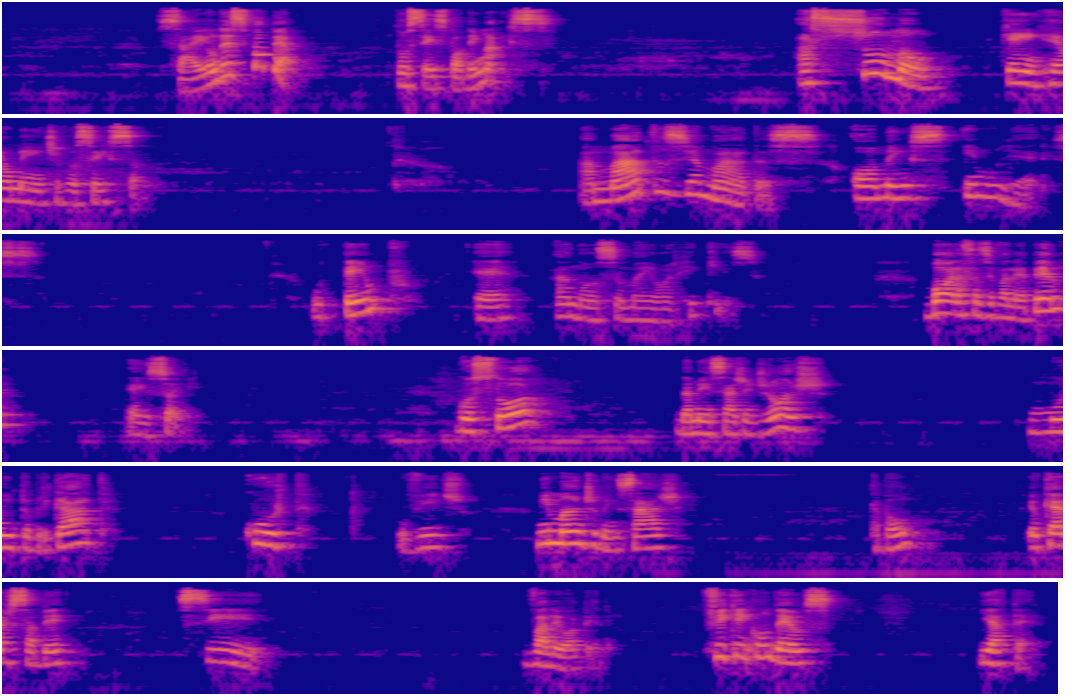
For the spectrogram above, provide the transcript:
Saiam desse papel. Vocês podem mais. Assumam quem realmente vocês são. Amados e amadas, homens e mulheres. O tempo é a nossa maior riqueza. Bora fazer valer a pena? É isso aí. Gostou da mensagem de hoje? Muito obrigada. Curta o vídeo, me mande mensagem, tá bom? Eu quero saber se valeu a pena. Fiquem com Deus e até.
